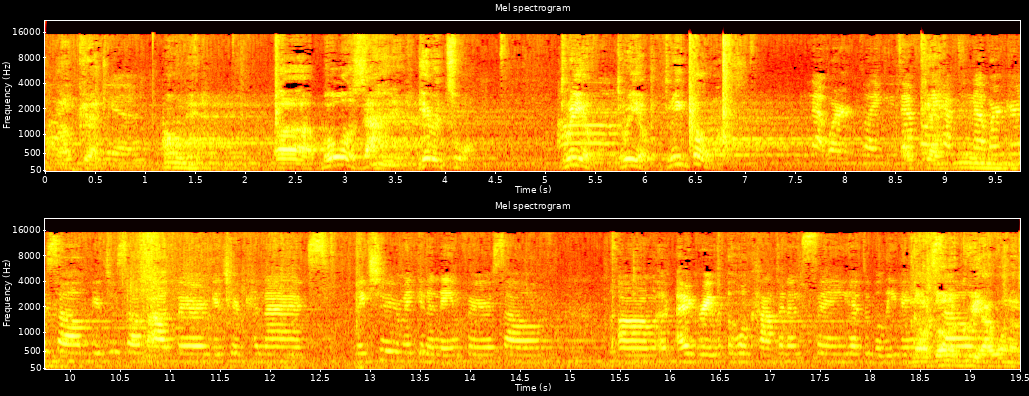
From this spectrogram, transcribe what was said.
Like, Okay. Yeah. Own it. Uh, bullseye. Give it to them. Three of them. Three of them. Three good ones. Network. Like you definitely Okay. have to network yourself, get yourself out there, get your connects, make sure you're making a name for yourself. Um, I agree with the whole confidence thing. You have to believe in yourself. No, don't agree. I want an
